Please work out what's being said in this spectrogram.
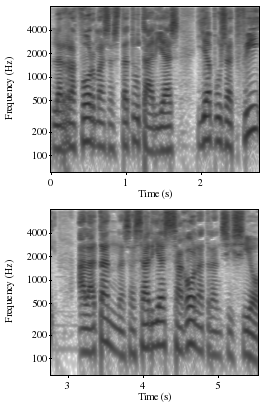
les reformes estatutàries i ha posat fi a la tan necessària segona transició.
